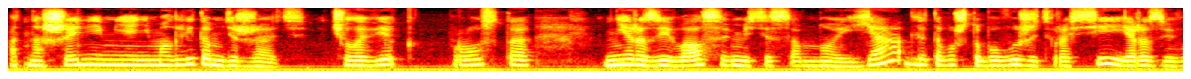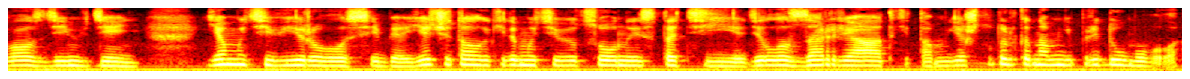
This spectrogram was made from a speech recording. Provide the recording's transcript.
отношения меня не могли там держать. Человек просто не развивался вместе со мной. Я для того, чтобы выжить в России, я развивалась день в день. Я мотивировала себя, я читала какие-то мотивационные статьи, я делала зарядки, там, я что только нам не придумывала,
